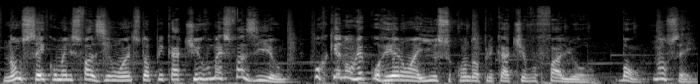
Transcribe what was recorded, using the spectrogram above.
Não sei como eles faziam antes do aplicativo, mas faziam. Por que não recorreram a isso quando o aplicativo falhou? Bom, não sei.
